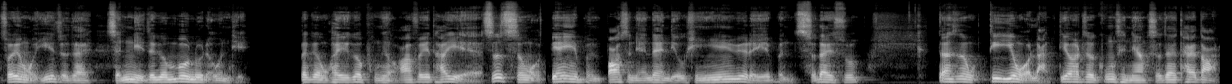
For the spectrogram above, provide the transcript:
所以我一直在整理这个目录的问题。那个我还有一个朋友阿飞，他也支持我编一本八十年代流行音乐的一本磁带书。但是第一我懒，第二这个工程量实在太大了，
